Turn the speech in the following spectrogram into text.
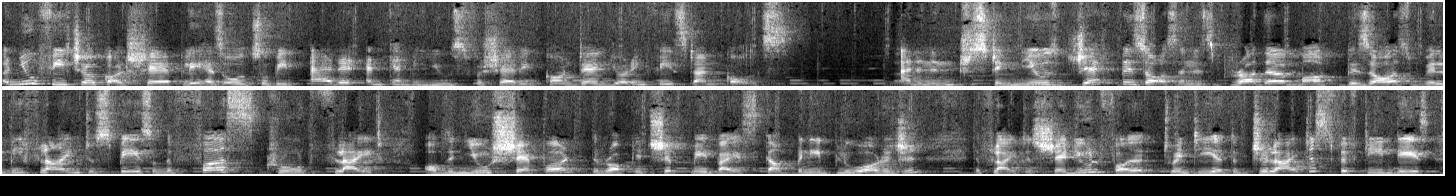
A new feature called SharePlay has also been added and can be used for sharing content during FaceTime calls. And in interesting news, Jeff Bezos and his brother Mark Bezos will be flying to space on the first crewed flight of the New Shepard, the rocket ship made by his company Blue Origin. The flight is scheduled for 20th of July, just 15 days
